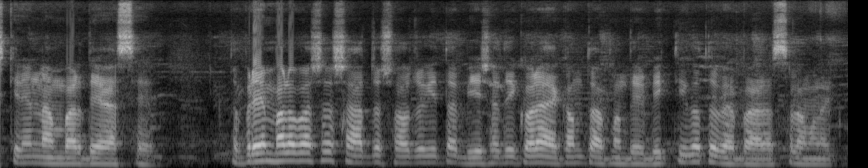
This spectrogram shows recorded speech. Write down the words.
স্ক্রিনে নাম্বার দেওয়া আছে। তো প্রেম, ভালোবাসা, সাহায্য, সহযোগিতা, বিয়ে শাদী করা একান্ত আপনাদের ব্যক্তিগত ব্যাপার। আসসালামু আলাইকুম।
